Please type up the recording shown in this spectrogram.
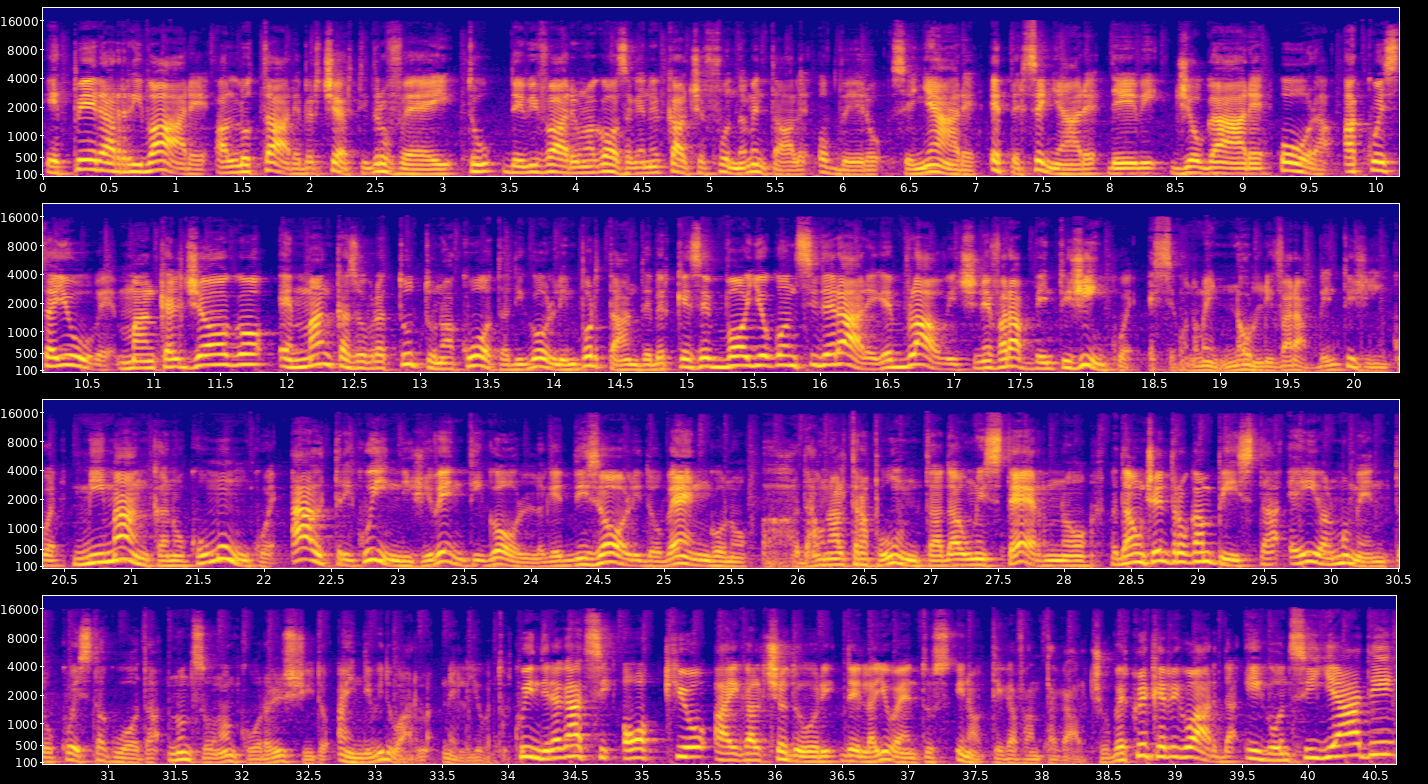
e per arrivare a lottare per certi trofei, tu devi fare una cosa che nel calcio è fondamentale, ovvero segnare e per segnare devi giocare. Ora a questa Juve manca il gioco e manca soprattutto una quota di gol importante perché se voglio considerare che Vlaovic ne farà 25 e secondo me non li farà 25, mi mancano comunque altri 15-20 gol che di solito vengono uh, da un'altra punta, da un esterno, da un centrocampista e io al momento questa quota non sono ancora riuscito a individuarla nella Juventus. Quindi ragazzi, occhio ai calciatori della Juventus in ottica fantacalcio. Per quel che riguarda i consigliati,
